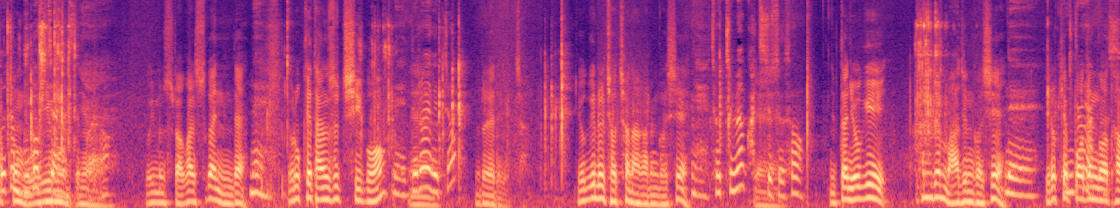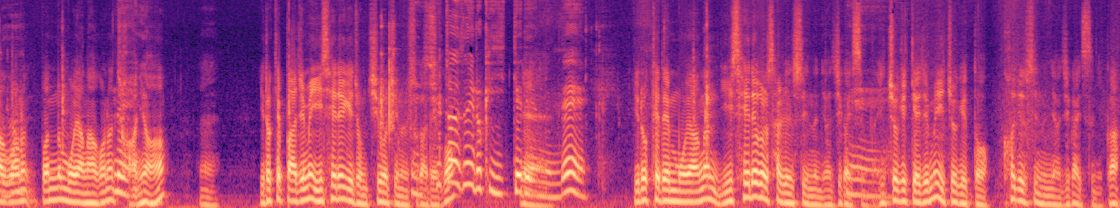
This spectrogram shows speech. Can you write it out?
아, 좀 무겁지 않았을까요? 예, 의문수라고 할 수가 있는데 네, 이렇게 단수 치고 네, 예, 늘어야겠죠. 늘어야 되겠죠. 여기를 젖혀 나가는 것이 네, 젖히면 같이 예. 젖혀서 일단 여기 한 점 맞은 것이 네, 이렇게 뻗은 아팠어요. 것하고는 뻗는 모양하고는 네. 전혀 예, 이렇게 빠지면 이 세력이 좀 지워지는 수가 네, 되고 실전에서는 이렇게 있게 예. 되었는데 이렇게 된 모양은 이 세력을 살릴 수 있는 여지가 네. 있습니다. 이쪽이 깨지면 이쪽이 또 커질 수 있는 여지가 있으니까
